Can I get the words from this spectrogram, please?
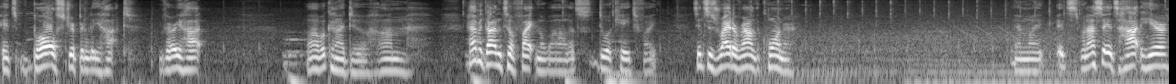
it's ball strippingly hot, very hot uh, what can I do? Um, haven't gotten to a fight in a while. Let's do a cage fight. Since it's right around the corner. And like, it's, when I say it's hot here,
